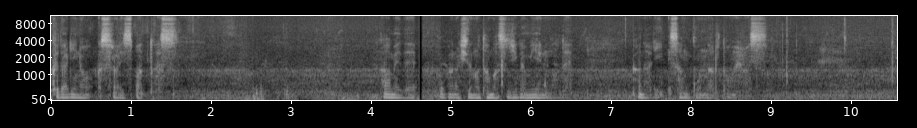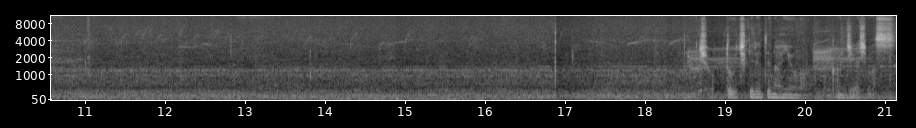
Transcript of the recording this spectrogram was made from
下りのスライスパットです。雨で他の人の球筋が見えるのでかなり参考になると思いますちょっと打ち切れてないような感じがします。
